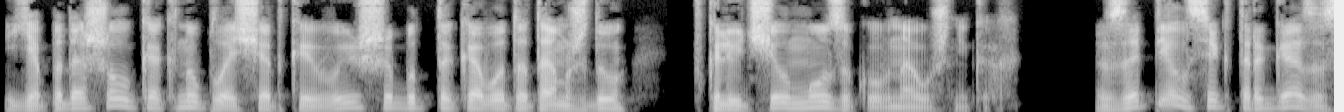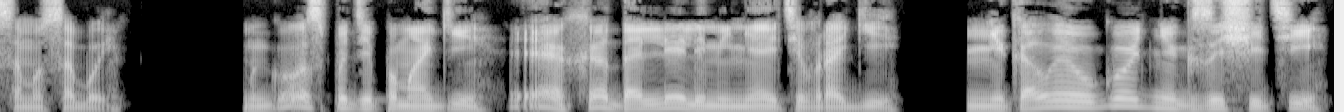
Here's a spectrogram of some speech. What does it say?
Я подошел к окну площадкой выше, будто кого-то там жду, включил музыку в наушниках. Запел сектор газа, само собой. Господи, помоги. Эх, одолели меня эти враги. Николай Угодник, защити.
